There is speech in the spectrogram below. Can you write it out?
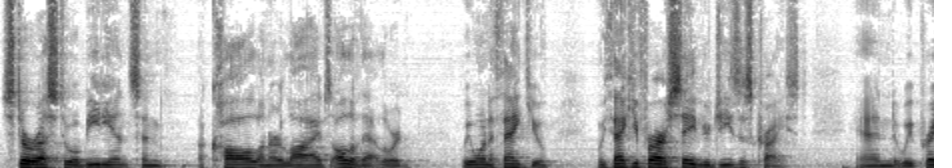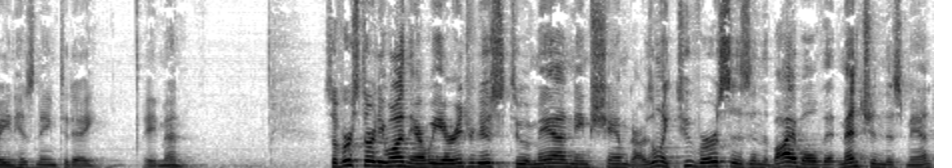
stir us to obedience and a call on our lives, all of that, Lord. We want to thank you. We thank you for our Savior, Jesus Christ. And we pray in his name today. Amen. So, verse 31 there, we are introduced to a man named Shamgar. There's only two verses in the Bible that mention this man.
